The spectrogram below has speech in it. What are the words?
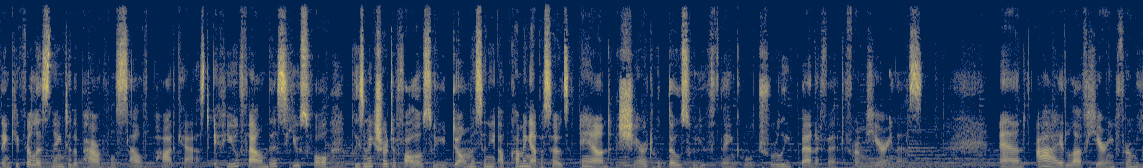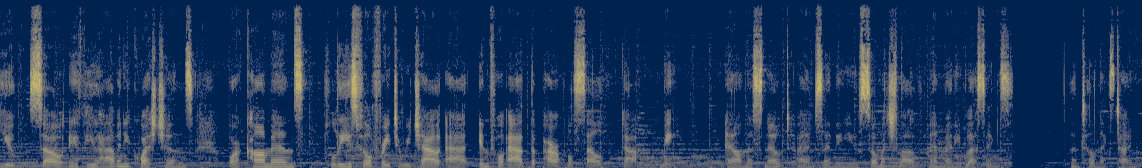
Thank you for listening to the Powerful Self podcast. If you found this useful, please make sure to follow so you don't miss any upcoming episodes and share it with those who you think will truly benefit from hearing this. And I love hearing from you. So if you have any questions or comments, please feel free to reach out at info at thepowerfulself.me. And on this note, I am sending you so much love and many blessings. Until next time.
